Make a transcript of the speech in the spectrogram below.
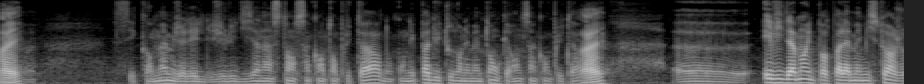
Ouais. C'est quand même, je le disais à l'instant, 50 ans plus tard, donc on n'est pas du tout dans les mêmes temps ou 45 ans plus tard. Ouais. Euh, évidemment, ils ne portent pas la même histoire. Je,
